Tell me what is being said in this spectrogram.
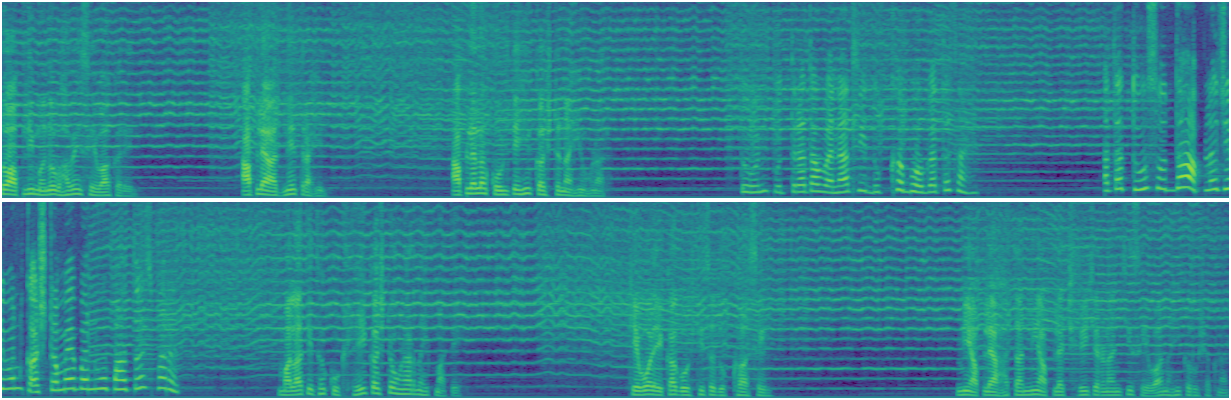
तो आपली मनोभावे सेवा करेल. आपल्या आज्ञेत राहील. आपल्याला कोणतेही कष्ट नाही होणार. दोन पुत्र तर वनातली दुःख भोगतच आहेत आता तू सुद्धा आपलं जीवन कष्टमय बनवू पाहतोस परत. मला तिथं कुठलेही कष्ट होणार नाहीत माते. केवळ एका गोष्टीचं दुःख असेल. मी आपल्या हातांनी आपल्या श्रीचरणांची सेवा नाही करू शकणार.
